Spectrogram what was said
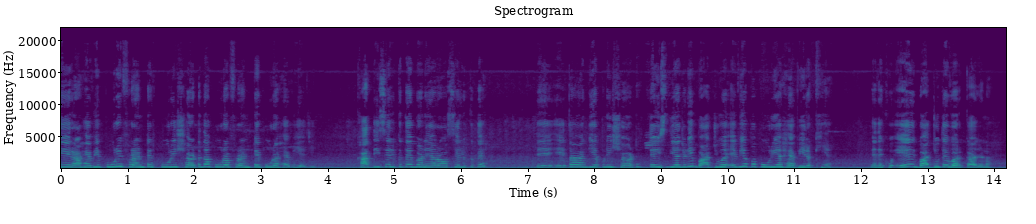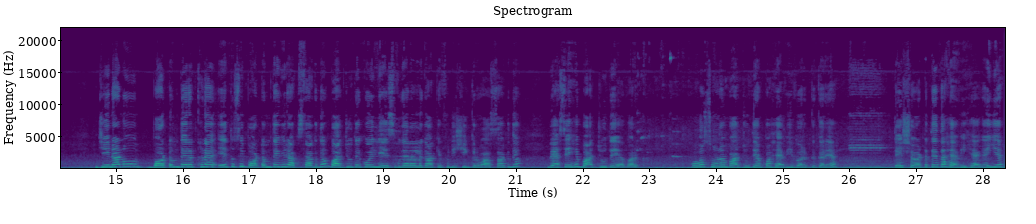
ਘੇਰਾ ਹੈਵੀ ਪੂਰੀ ਫਰੰਟ ਪੂਰੀ ਸ਼ਰਟ ਦਾ ਪੂਰਾ ਫਰੰਟ ਹੈ ਪੂਰਾ ਹੈਵੀ ਹੈ ਜੀ। ਖਾਦੀ ਸਿਲਕ ਤੇ ਬਣਿਆ ਰॉ ਸਿਲਕ ਤੇ। ਤੇ ਇਹ ਤਾਂ ਆ ਗਈ ਆਪਣੀ ਸ਼ਰਟ ਤੇ ਇਸ ਦੀਆਂ ਜਿਹੜੀ ਬਾਜੂ ਹੈ ਇਹ ਵੀ ਆਪਾਂ ਪੂਰੀਆਂ ਹੈਵੀ ਰੱਖੀਆਂ। ਇਹ ਦੇਖੋ, ਇਹ ਬਾਜੂ ਤੇ ਵਰਕ ਆ ਜਾਣਾ। ਜਿਨ੍ਹਾਂ ਨੂੰ ਬਾਟਮ ਤੇ ਰੱਖਣਾ ਇਹ ਤੁਸੀਂ ਬਾਟਮ ਤੇ ਵੀ ਰੱਖ ਸਕਦੇ ਹੋ। ਬਾਜੂ ਤੇ ਕੋਈ ਲੇਸ ਵਗੈਰਾ ਲਗਾ ਕੇ ਫਿਨਿਸ਼ਿੰਗ ਕਰਵਾ ਸਕਦੇ ਹੋ। ਵੈਸੇ ਇਹ ਬਾਜੂ ਤੇ ਹੈ ਵਰਕ ਬਹੁਤ ਸੋਹਣਾ ਬਾਜੂ ਤੇ ਆਪਾਂ ਹੈਵੀ ਵਰਕ ਕਰਿਆ। ਤੇ ਸ਼ਰਟ ਤੇ ਤਾਂ ਹੈਵੀ ਹੈਗਾ ਹੀ ਹੈ।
